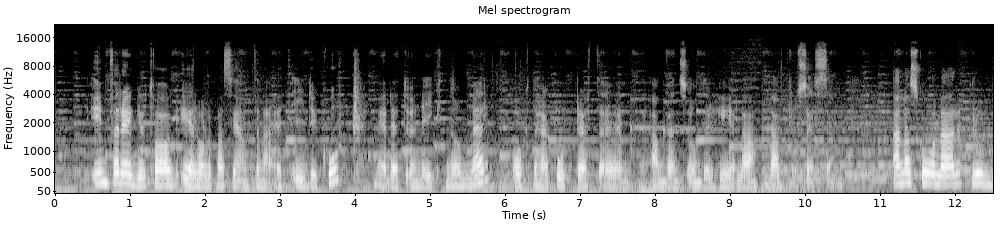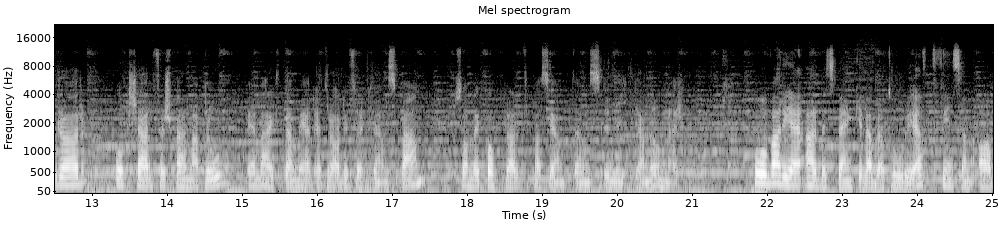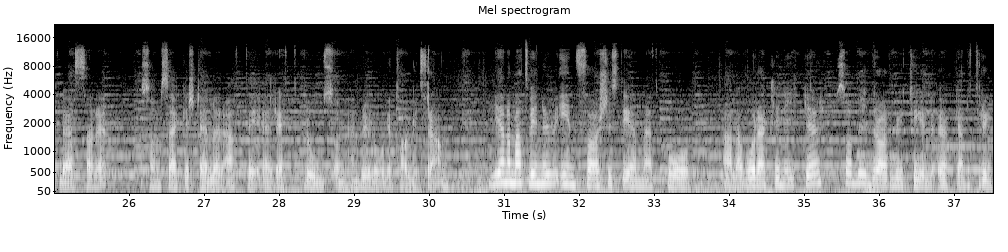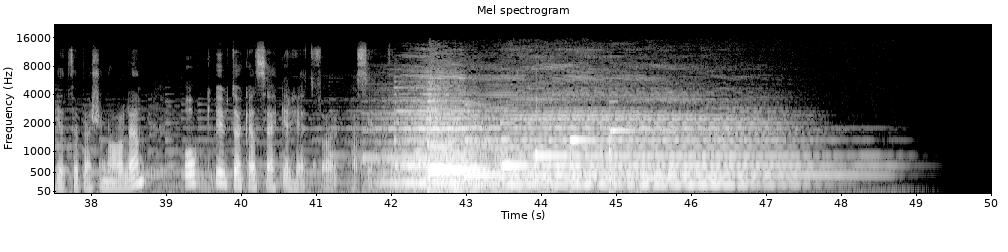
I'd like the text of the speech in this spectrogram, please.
Inför ägguttag erhåller patienterna ett ID-kort med ett unikt nummer och det här kortet eh, används under hela labbprocessen. Alla skålar, provrör och kärl för spermaprov är märkta med ett radiofrekvensband som är kopplad till patientens unika nummer. På varje arbetsbänk i laboratoriet finns en avläsare som säkerställer att det är rätt prov som embryologen tagit fram. Genom att vi nu inför systemet på alla våra kliniker så bidrar vi till ökad trygghet för personalen och utökad säkerhet för patienten.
